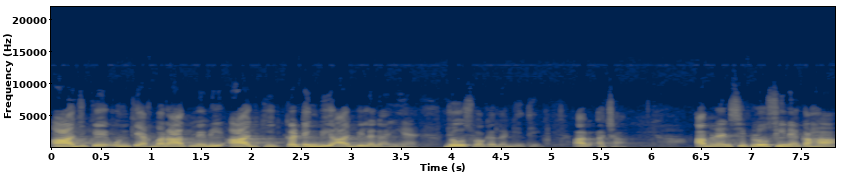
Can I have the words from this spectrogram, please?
آج کے ان کے اخبارات میں بھی، آج کی کٹنگ بھی آج بھی لگائی ہیں، جو اس وقت لگی تھی۔ اب اچھا اب نینسی پلوسی نے کہا،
